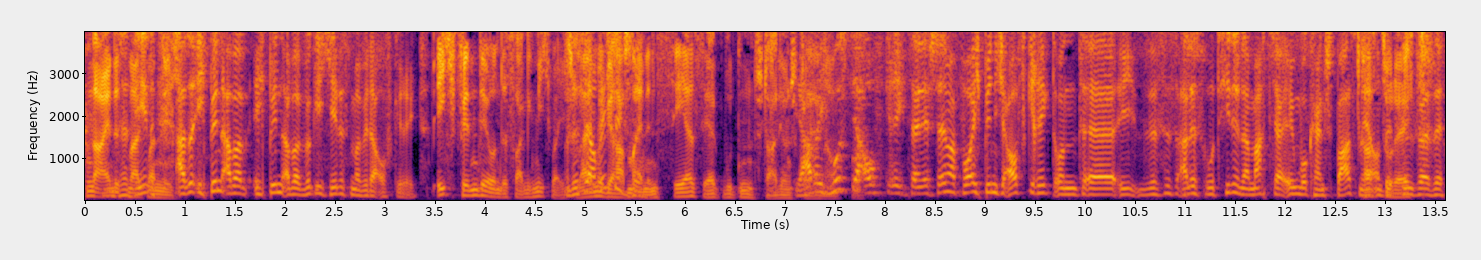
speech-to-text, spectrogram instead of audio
Nein, das, das merkt man nicht. Also ich bin aber ich bin aber wirklich jedes Mal wieder aufgeregt. Ich finde und das sage ich nicht, weil ich meine, wir haben so. einen sehr sehr guten Stadionsprecher. Ja, aber ich muss ja aufgeregt sein. Jetzt stell mal vor, ich bin nicht aufgeregt und äh, das ist alles Routine, da macht's ja irgendwo keinen Spaß mehr Hast und beziehungsweise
